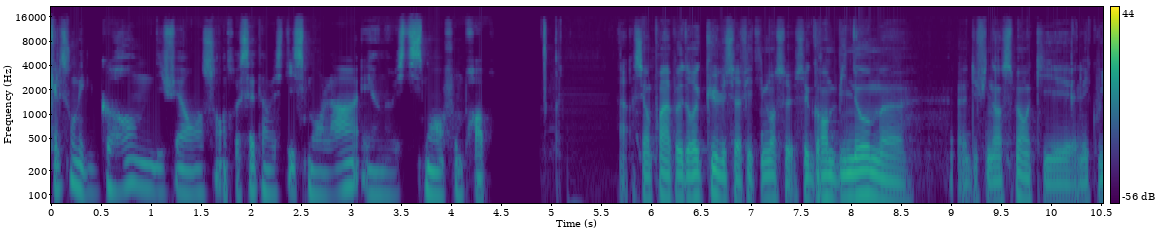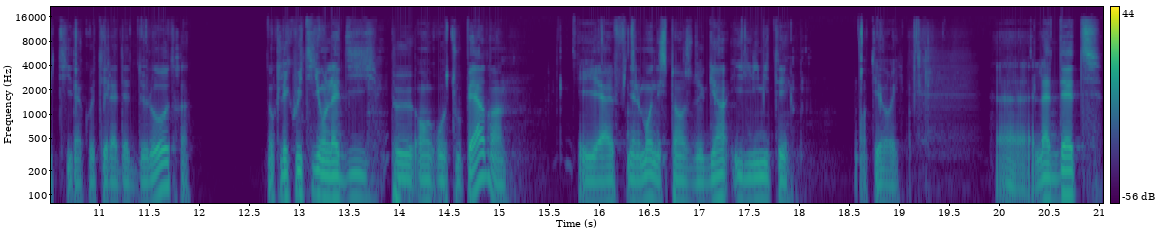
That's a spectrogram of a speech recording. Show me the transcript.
Quelles sont les grandes différences entre cet investissement-là et un investissement en fonds propres? Alors, si on prend un peu de recul sur effectivement ce, grand binôme du financement qui est l'equity d'un côté et la dette de l'autre, donc l'equity, on l'a dit, peut en gros tout perdre et a finalement une espérance de gain illimitée, en théorie. Euh, la dette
